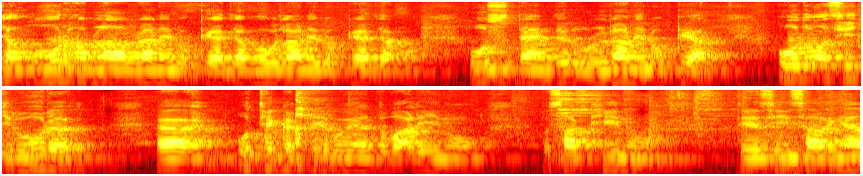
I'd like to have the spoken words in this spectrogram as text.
ਜਾਂ ਹੋਰ ਹਮਲਾਵਰਾਂ ਨੇ ਰੋਕਿਆ, ਜਾਂ ਮੁਗਲਾਂ ਨੇ ਰੋਕਿਆ, ਜਾਂ ਉਸ ਟਾਈਮ ਦੇ ਰੂਲਰਾਂ ਨੇ ਰੋਕਿਆ, ਉਦੋਂ ਅਸੀਂ ਜ਼ਰੂਰ ਉੱਥੇ ਇਕੱਠੇ ਹੋਏ ਆ ਦੀਵਾਲੀ ਨੂੰ, ਵਿਸਾਖੀ ਨੂੰ, ਤੇ ਅਸੀਂ ਸਾਰੀਆਂ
